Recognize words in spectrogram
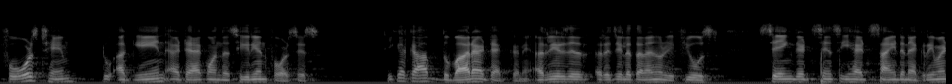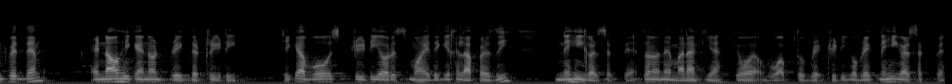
forced him to again attack on the Syrian forces. ठीक है कि आप दोबारा अटैक करें अली रजी refused saying that since he had signed an agreement with them and now he cannot break the treaty ठीक है वो इस ट्रीटी और इस माहे की खिलाफ वर्जी नहीं कर सकते। तो उन्होंने मना किया कि वो वो अब तो ट्रीटी को ब्रेक नहीं कर सकते।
